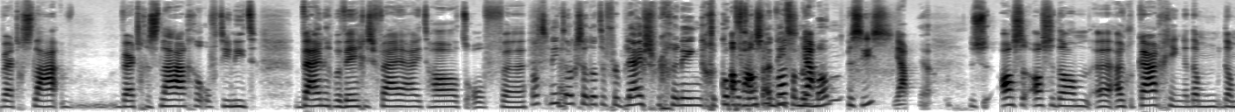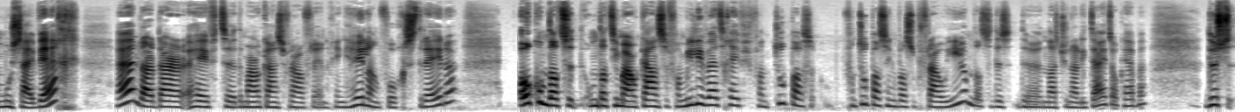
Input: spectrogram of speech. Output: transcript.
werd, gesla werd geslagen of die niet weinig bewegingsvrijheid had of eh, Was het niet ook zo dat de verblijfsvergunning gekoppeld was aan die van de ja, man? Precies, ja. Ja. Dus als, ze- als ze dan uit elkaar gingen, dan, dan moest zij weg. Daar, daar heeft de Marokkaanse Vrouwenvereniging heel lang voor gestreden. Ook omdat, ze, omdat die Marokkaanse familiewetgeving van, van toepassing was op vrouwen hier, omdat ze dus de nationaliteit ook hebben. Dus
